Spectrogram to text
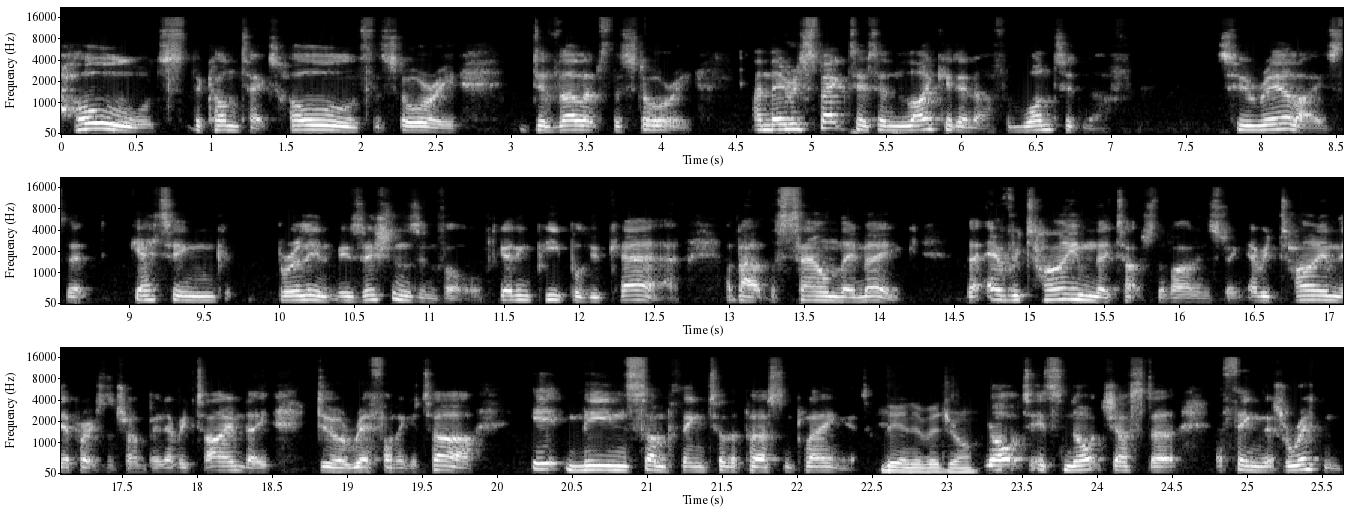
holds the context, holds the story, develops the story. And they respect it and like it enough and want it enough to realize that getting brilliant musicians involved, getting people who care about the sound they make, that every time they touch the violin string, every time they approach the trumpet, every time they do a riff on a guitar, it means something to the person playing it. The individual. Not it's not just a, a thing that's written.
